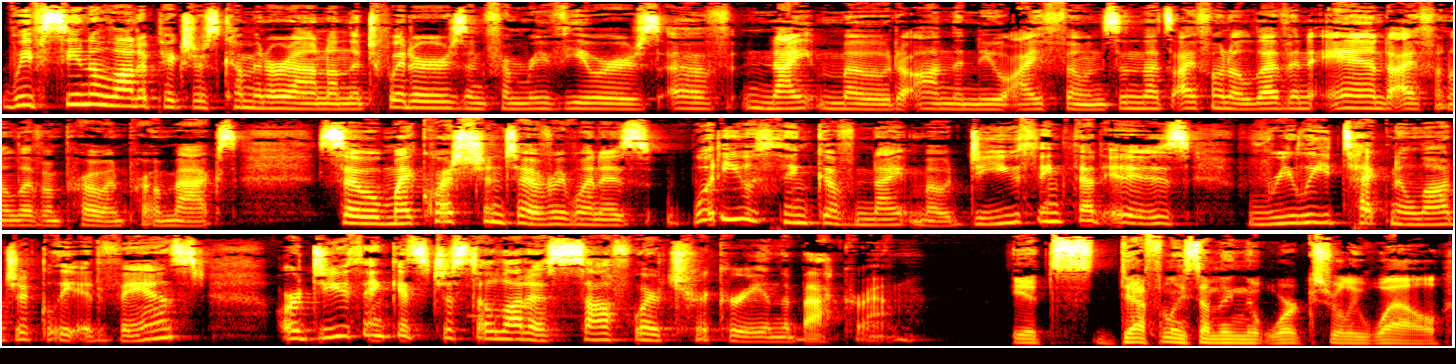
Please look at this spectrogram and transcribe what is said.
we've seen a lot of pictures coming around on the Twitters and from reviewers of night mode on the new iPhones, and that's iPhone 11 and iPhone 11 Pro and Pro Max. So, my question to everyone is what do you think of night mode? Do you think that it is really technologically advanced, or do you think it's just a lot of software trickery in the background? It's definitely something that works really well.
